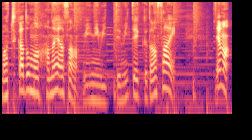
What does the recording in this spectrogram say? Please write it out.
街角の花屋さん見に行ってみてください。では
